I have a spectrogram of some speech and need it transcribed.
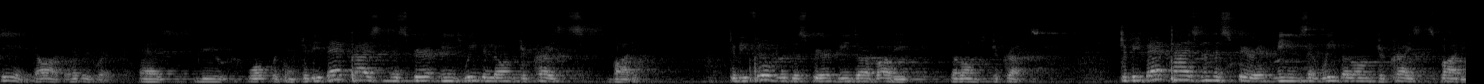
seeing God everywhere as you walk with him. To be baptized in the Spirit means we belong to Christ's body. To be filled with the Spirit means our body belongs to Christ. To be baptized in the Spirit means that we belong to Christ's body.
